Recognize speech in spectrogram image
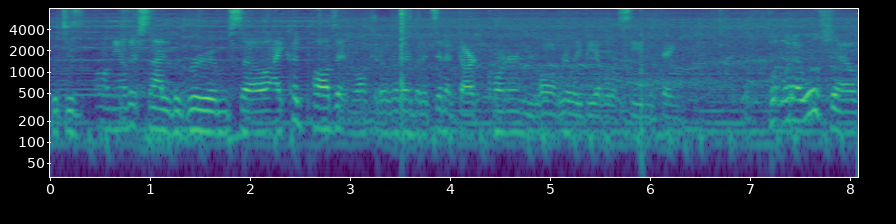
which is on the other side of the room, so I could pause it and walk it over there, but it's in a dark corner and you won't really be able to see anything. But what I will show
